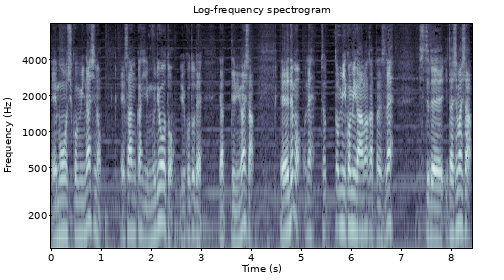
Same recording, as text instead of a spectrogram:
え申し込みなしの、え参加費無料ということでやってみました。えーでもね、ちょっと見込みが甘かったですね。失礼いたしました。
